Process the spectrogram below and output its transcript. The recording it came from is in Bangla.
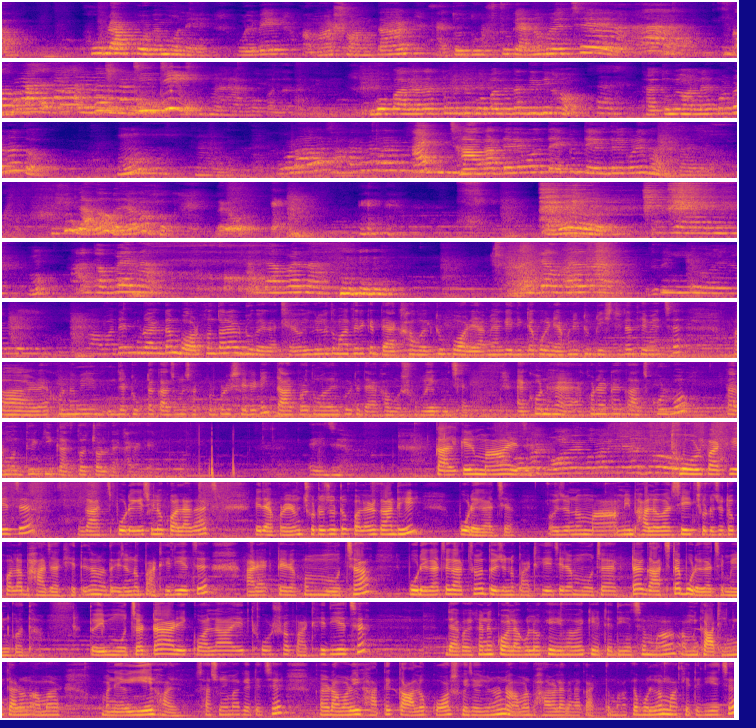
খুব রাগ করবে মনে। বলবে আমার সন্তান এত দুষ্টু কেন হয়েছে? হ্যাঁ। গোপাল দাদা তুমি তো গোপাল দাদার দিদি হও। তা তুমি অন্যায় করবে না তো? হুম? হুম। ছাঁকা তেলে বলতে একটু তেল তেল করেই ভাজতে হবে লাগাও যাও বরখনতলা ডুবে গেছে। ওইগুলো তোমাদেরকে দেখাবো একটু পরে। আমি আগে এদিকটা করিনি, এখন একটু বৃষ্টিটা থেমেছে। আর এখন আমি যা টুকটাক কাজগুলো ছটফট করে সেরে নিই, তারপরে তোমাদেরকে ওইটা দেখাবো সময় বুঝে। এখন হ্যাঁ এখন একটা কাজ করব, তার মধ্যে কি কাজ? তো চল দেখা আগে। এই যে, কালকের মা এই যে থোর পাঠিয়েছে, গাছ পড়ে গেছিল, কলা গাছ। এই দেখো, এরকম ছোটো ছোটো কলার গাঁধি পড়ে গেছে। ওই জন্য মা আমি ভালোবাসি এই ছোটো ছোটো কলা ভাজা খেতে, জানো তো? এই জন্য পাঠিয়ে দিয়েছে। আর একটা এরকম মোচা পড়ে গেছে গাছ সময় তো ওই জন্য পাঠিয়ে দিয়েছে। এরকম মোচা একটা, গাছটা পড়ে গেছে মেন কথা। তো এই মোচাটা আর এই কলা, এই থোর সব পাঠিয়ে দিয়েছে। দেখো এখানে কলাগুলোকে এইভাবে কেটে দিয়েছে মা আমি কাটিনি কারণ আমার মানে ইয়ে হয় শাশুড়ি মা কেটেছে কারণ আমার ওই হাতে কালো কষ হয়ে যায় ওই জন্য না আমার ভালো লাগে না কাটতে। মাকে বললাম মা কেটে দিয়েছে।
